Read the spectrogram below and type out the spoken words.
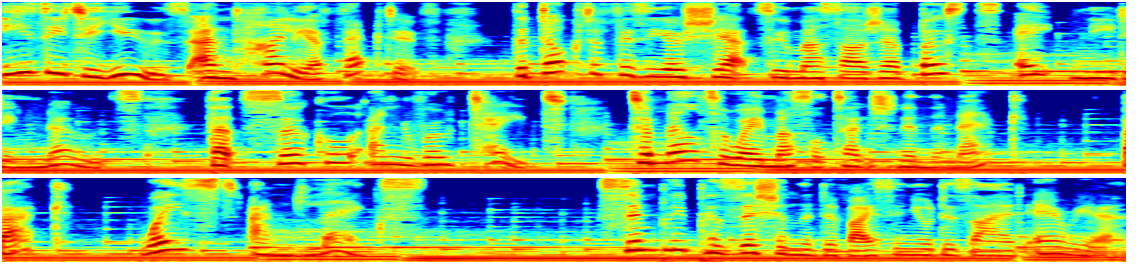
Easy to use and highly effective, the Dr. Physio Shiatsu massager boasts eight kneading nodes that circle and rotate to melt away muscle tension in the neck, back, waist and legs. Simply position the device in your desired area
